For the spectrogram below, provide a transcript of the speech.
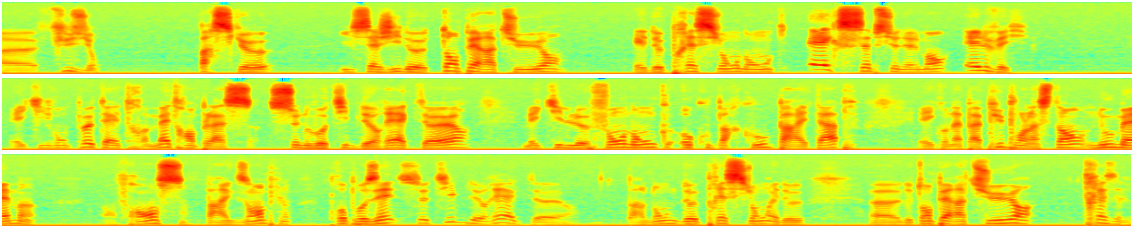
euh, fusion? Parce que il s'agit de température et de pression donc exceptionnellement élevées et qu'ils vont peut-être mettre en place ce nouveau type de réacteur mais qu'ils le font donc au coup par coup, par étape, et qu'on n'a pas pu pour l'instant nous-mêmes, en France par exemple, proposer ce type de réacteur. On parle donc de pression et de, euh, de température très élevée.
